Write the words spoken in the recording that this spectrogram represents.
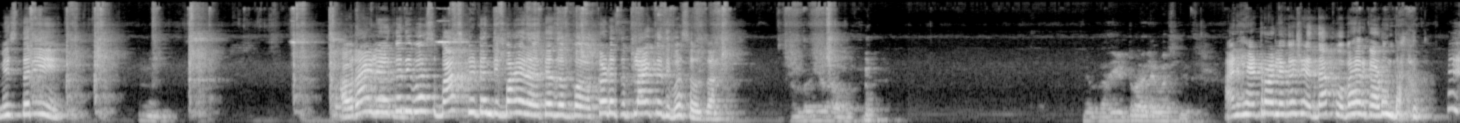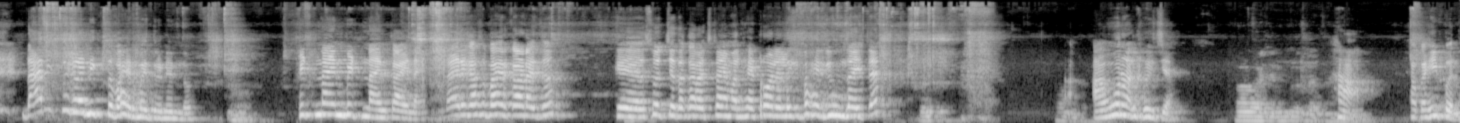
मिस्त्री अहो राहिलं कधी बस बास्केट आणि ते बाहेर त्याचं ब- कडचं प्लाय कधी बसवता ट्रॉले बसले आणि ह्या ट्रॉल्या कशा आहेत? दाखव बाहेर काढून दाखव. डायरेक्ट सगळं निघतं बाहेर मैत्रिणींनो. फिट नाईन बिट नाईन काय नाही. डायरेक्ट असं बाहेर काढायचं की स्वच्छता करायच्या टायमाला ह्या ट्रॉल्या लगे बाहेर घेऊन जायच्या. आणि उन्हाला ठेवायच्या. हां हो का? ही पण.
